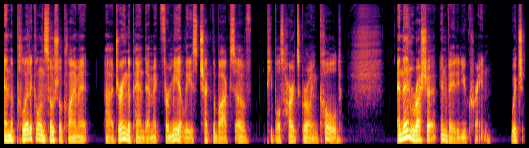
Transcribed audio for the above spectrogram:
And the political and social climate uh, during the pandemic, for me at least, checked the box of people's hearts growing cold. And then Russia invaded Ukraine, which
